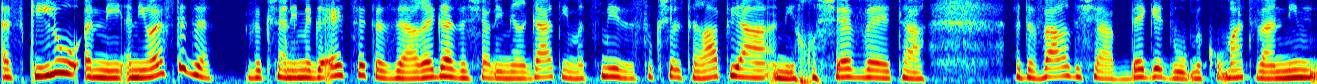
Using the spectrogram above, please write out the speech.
אז כאילו אני, אני אוהבת את זה. וכשאני מגהצת אז זה הרגע הזה שאני נרגעת עם עצמי זה סוג של תרפיה אני חושבת ה- הדבר הזה שהבגד הוא מקומט ואני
